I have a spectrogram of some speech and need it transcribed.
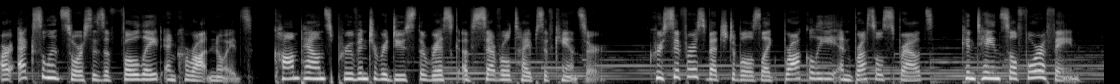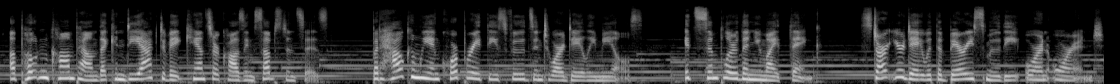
are excellent sources of folate and carotenoids, compounds proven to reduce the risk of several types of cancer. Cruciferous vegetables like broccoli and Brussels sprouts contain sulforaphane, a potent compound that can deactivate cancer-causing substances. But how can we incorporate these foods into our daily meals? It's simpler than you might think. Start your day with a berry smoothie or an orange.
